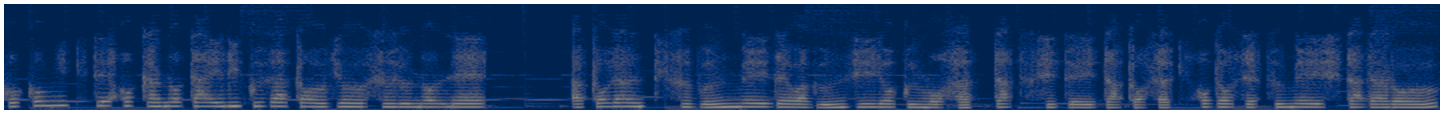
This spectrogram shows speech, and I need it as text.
ここに来て他の大陸が登場するのね。アトランティス文明では軍事力も発達していたと先ほど説明しただろう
